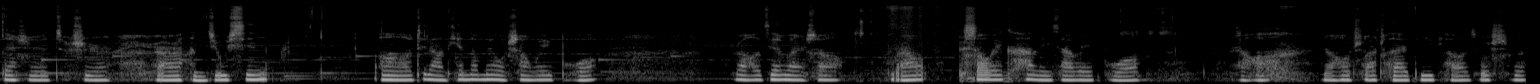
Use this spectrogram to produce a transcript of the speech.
但是就是让人很揪心。嗯，这两天都没有上微博，然后今天晚上，然后稍微看了一下微博，然后然后刷出来第一条就是，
